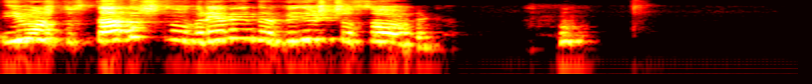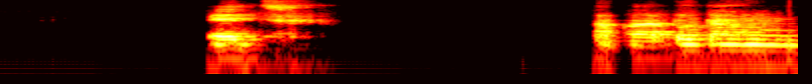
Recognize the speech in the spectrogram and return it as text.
имаш достатъчно време да видиш часовника. Ето. Ама то там,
